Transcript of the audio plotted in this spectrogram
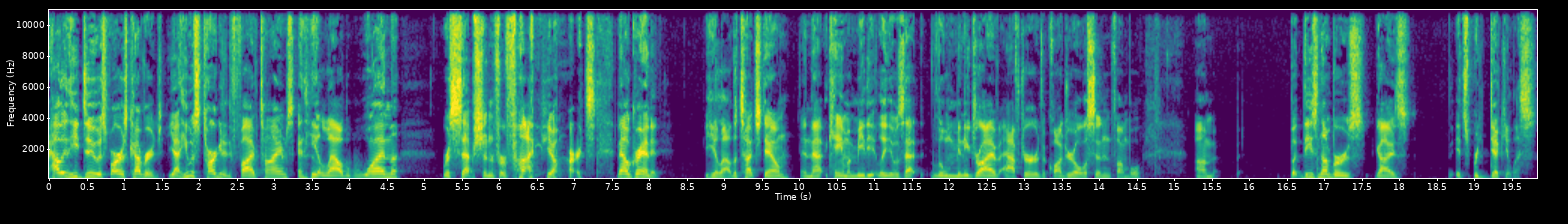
how did he do as far as coverage? Yeah, he was targeted five times and he allowed one reception for five yards. Now, granted, he allowed the touchdown, and that came immediately. It was that little mini drive after the Qadree Ollison fumble. Um, but these numbers, guys, it's ridiculous.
